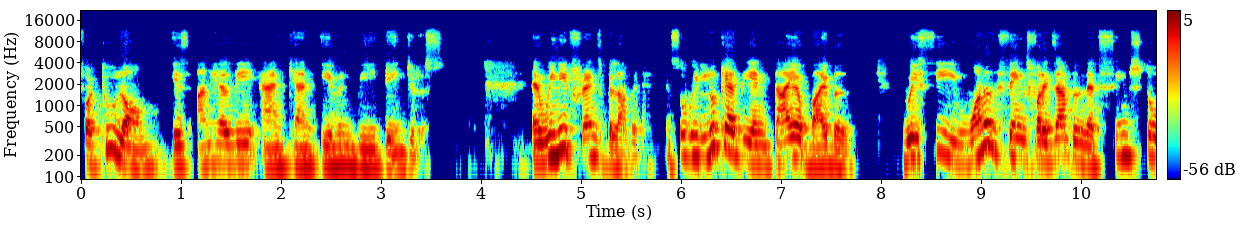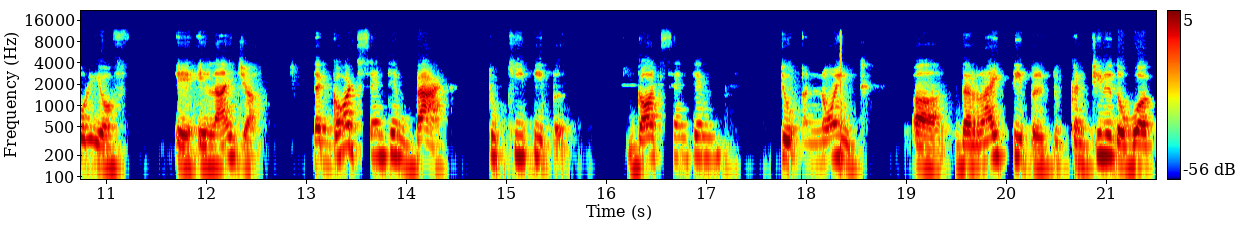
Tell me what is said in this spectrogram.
for too long is unhealthy and can even be dangerous. And we need friends, beloved. And so we look at the entire Bible. We see one of the things, for example, in that same story of Elijah, that God sent him back to key people. God sent him to anoint uh, the right people to continue the work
